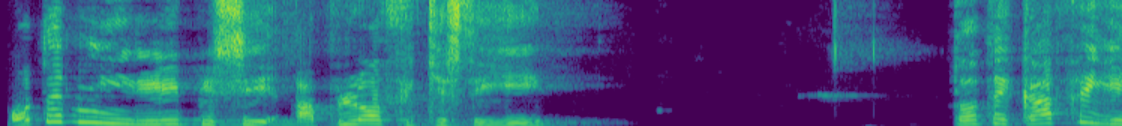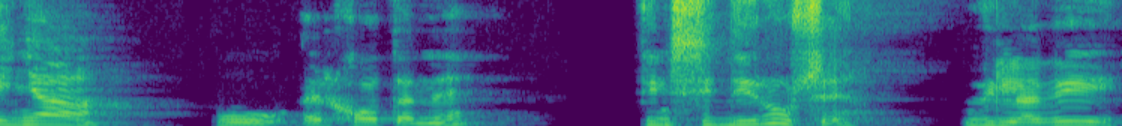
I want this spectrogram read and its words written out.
Όταν η λύπηση απλώθηκε στη γη, τότε κάθε γενιά που ερχότανε την συντηρούσε, δηλαδή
